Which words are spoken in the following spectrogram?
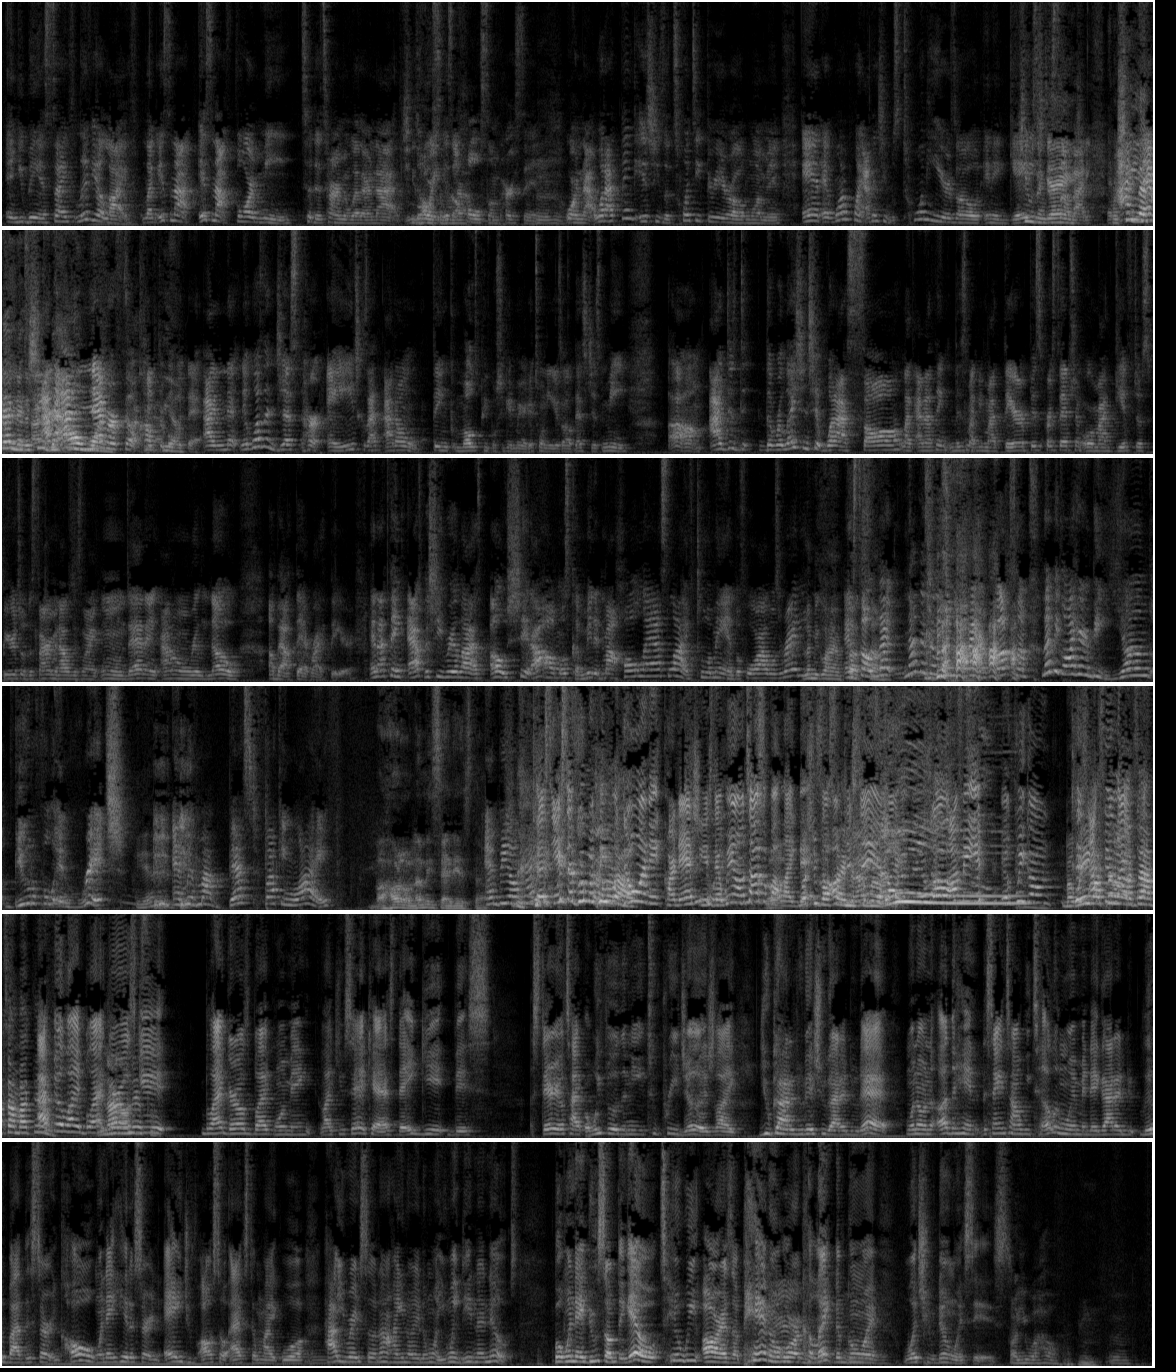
and you being safe, live your life. Like it's not it's not for me to determine whether or not She's Lori is a not. wholesome person mm-hmm. or not. What I think is she's a 23 year old woman, and at one point I think she was 20 years old and engaged, She was to engaged. somebody. And When she I left that nigga, she I, I on one. never felt comfortable Yeah. with that. I ne- it wasn't just her age because I I don't think most people should get married at 20 years old. That's just me um i just the relationship what i saw like and i think this might be my therapist perception or my gift of spiritual discernment i was just like mm, that ain't i don't really know about that right there and i think after she realized oh shit i almost committed my whole last life to a man before i was ready Let me go ahead and and fuck so some. let not necessarily let me go ahead and fuck some let me go out here and be young beautiful and rich Yeah. and live my best fucking life But hold on, let me say this though. and be okay Because it's a group of people doing it, Kardashians, that we don't talk about like that. What you gonna I'm say, just saying, Will? like, so I mean, if, if we gon' But we ain't gonna feel spend a lot like of time talking about them. I feel like black Not girls this get black girls, black women, like you said, Cass, they get this stereotype, or we feel the need to prejudge, like you gotta do this, you gotta do that. When on the other hand, at the same time, we telling women they gotta do, live by this certain code. When they hit a certain age, you've also asked them like, well, how you ready to settle down? How you know they don't want you ain't did nothing else. But when they do something else, here we are as a panel or a mm-hmm. collective mm-hmm. going, "What you doing, sis?" Oh, you a hoe. Mm.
